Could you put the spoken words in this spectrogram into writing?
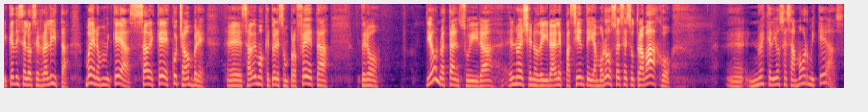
¿Y qué dicen los israelitas? Bueno, Miqueas, ¿sabes qué? Escucha, hombre, eh, sabemos que tú eres un profeta, pero Dios no está en su ira, Él no es lleno de ira, Él es paciente y amoroso, ese es su trabajo. Eh, no es que Dios es amor, Miqueas.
